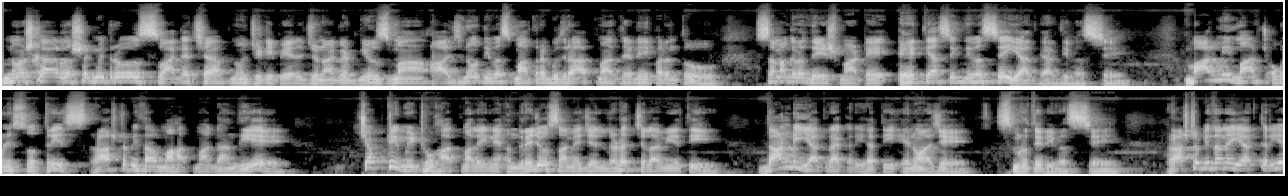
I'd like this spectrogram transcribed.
નમસ્કાર, દર્શક મિત્રો. સ્વાગત છે આપનું જીટીપીએલ જુનાગઢ ન્યૂઝમાં. આજનો દિવસ માત્ર ગુજરાત માટે નહીં, પરંતુ સમગ્ર દેશ માટે ઐતિહાસિક દિવસ છે, યાદગાર દિવસ છે. બારમી માર્ચ ઓગણીસો ત્રીસ રાષ્ટ્રપિતા મહાત્મા ગાંધીએ ચપટી મીઠું હાથમાં લઈને અંગ્રેજો સામે જે લડત ચલાવી હતી, દાંડી યાત્રા કરી હતી, એનો આજે સ્મૃતિ દિવસ છે. રાષ્ટ્રપિતાને યાદ કરીએ,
